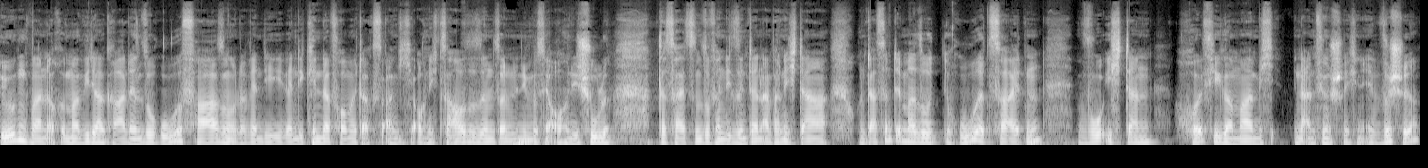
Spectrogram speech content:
irgendwann auch immer wieder, gerade in so Ruhephasen oder wenn die, wenn die Kinder vormittags eigentlich auch nicht zu Hause sind, sondern die müssen ja auch in die Schule. Das heißt insofern, die sind dann einfach nicht da. Und das sind immer so Ruhezeiten, wo ich dann häufiger mal mich in Anführungsstrichen erwische,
